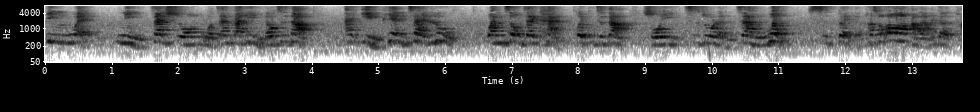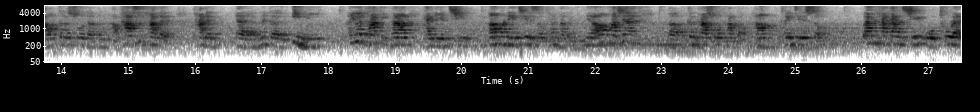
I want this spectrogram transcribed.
因为你在说，我在翻译，你都知道。哎，影片在录，观众在看，会不知道，所以制作人这样问。是对的，他说哦，好了，那个陶哥说的很好，他是他的他的呃那个影迷，因为他比他还年轻，然后他年轻的时候看他的影片，然后他现在呃跟他说他懂，好可以接受。不然他刚其实我突然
